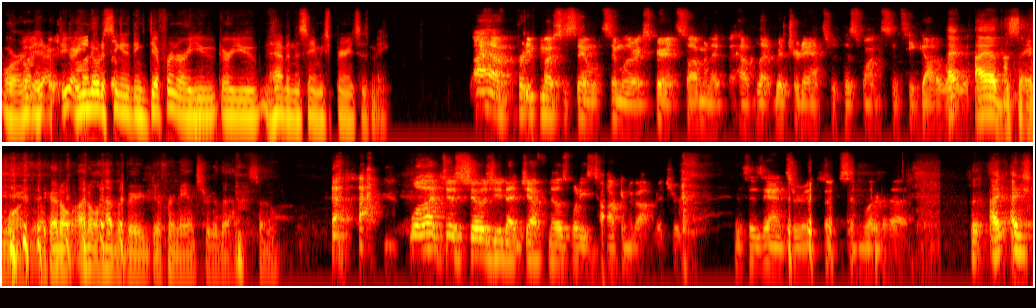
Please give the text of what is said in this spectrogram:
or are, are you noticing anything different or are you are you having the same experience as me I have pretty much the same similar experience, so I'm going to have let Richard answer this one since he got away I, with. I have the same one. Like I don't, I don't have a very different answer to that. So, well, that just shows you that Jeff knows what he's talking about, Richard his answer is so similar to that. So I, I just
